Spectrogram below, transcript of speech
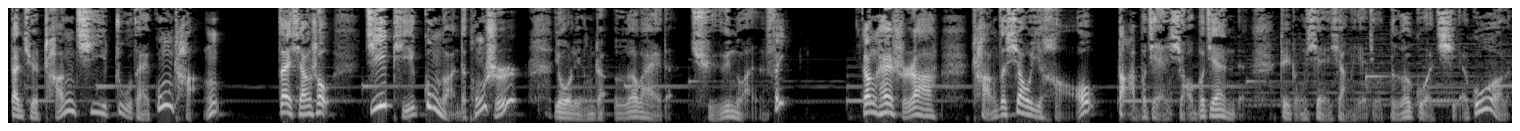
但却长期住在工厂。在享受集体供暖的同时，又领着额外的取暖费。刚开始啊，厂子效益好，大不见小不见的这种现象也就得过且过了。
